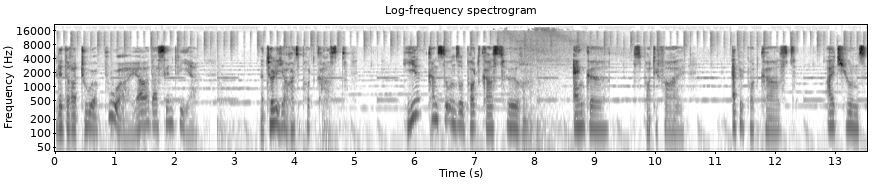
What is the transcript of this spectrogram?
Literatur pur, ja, das sind wir. Natürlich auch als Podcast. Hier kannst du unsere Podcasts hören. Anchor, Spotify, Apple Podcast, iTunes,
